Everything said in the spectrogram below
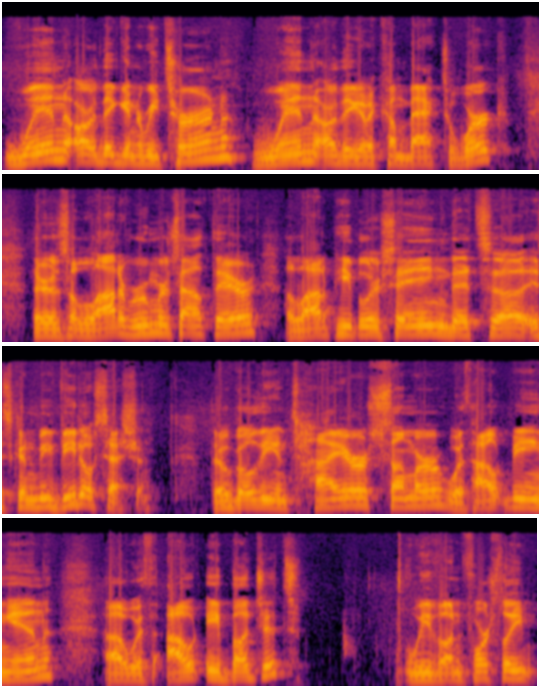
When are they going to return? When are they going to come back to work? There's a lot of rumors out there. A lot of people are saying that uh, it's going to be veto session. They'll go the entire summer without being in, uh, without a budget. We've unfortunately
